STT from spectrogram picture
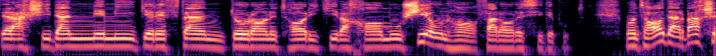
درخشیدن نمی گرفتن دوران تاریکی و خاموشی اونها فرا رسیده بود. منتها در بخش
